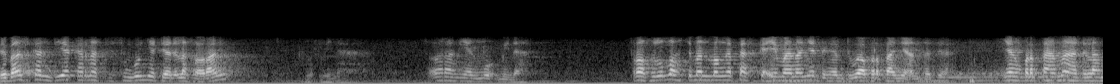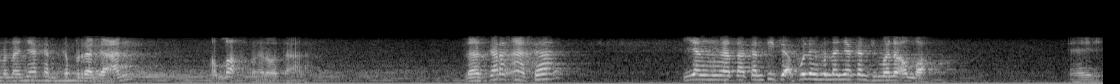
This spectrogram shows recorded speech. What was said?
Bebaskan dia karena sesungguhnya dia adalah seorang mukminah. Seorang yang mukminah. Rasulullah cuma mengetes keimanannya dengan dua pertanyaan saja. Yang pertama adalah menanyakan keberadaan Allah Subhanahu wa taala. Nah sekarang ada yang mengatakan tidak boleh menanyakan di mana Allah. Ini.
